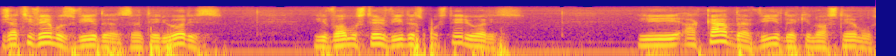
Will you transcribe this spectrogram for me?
já tivemos vidas anteriores e vamos ter vidas posteriores. E a cada vida que nós temos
